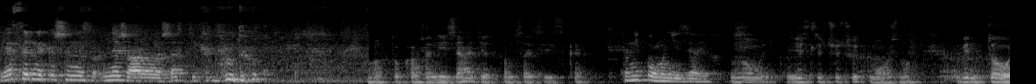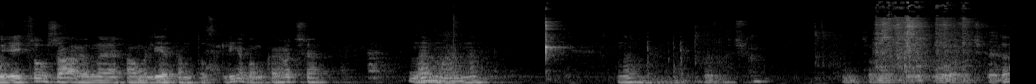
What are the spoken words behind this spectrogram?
Я сирники ще не, з- не жарила, зараз тільки буду. Хто каже, нельзя деткам сосиски. Та нікому не можна їх. Ну, если чуть-чуть можно. Він то яйцо жарене омлетом, то с хлебом. Короче, нормально. Нормально. Ложечка. Вот ложечкой, да?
